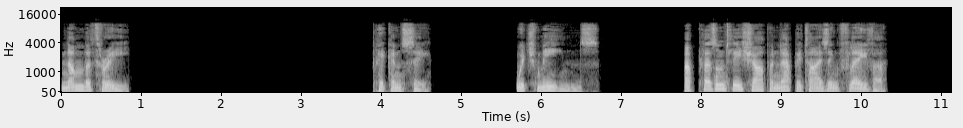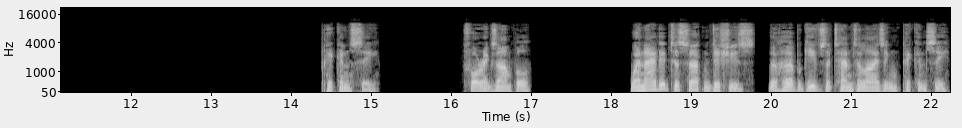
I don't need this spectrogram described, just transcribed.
Number 3. Piquancy. Which means a pleasantly sharp and appetizing flavor. Piquancy. For example, when added to certain dishes, the herb gives a tantalizing piquancy.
